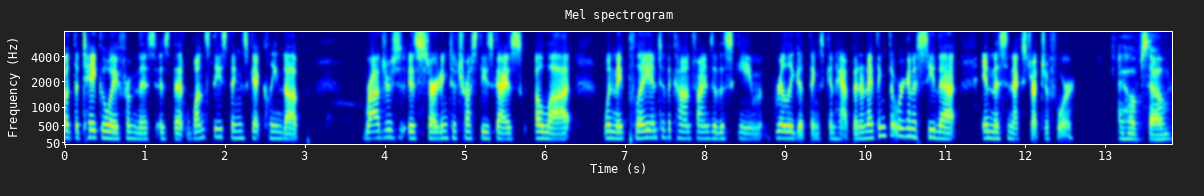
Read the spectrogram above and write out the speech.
but the takeaway from this is that once these things get cleaned up, Rodgers is starting to trust these guys a lot. When they play into the confines of the scheme, really good things can happen. And I think that we're going to see that in this next stretch of four. I hope so.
